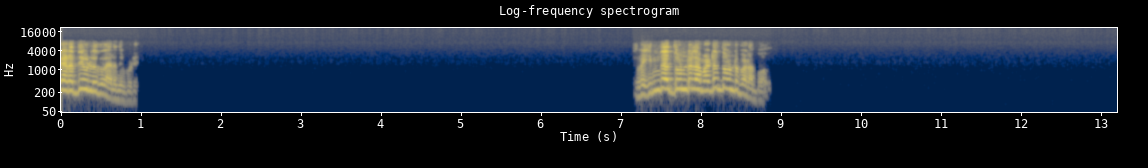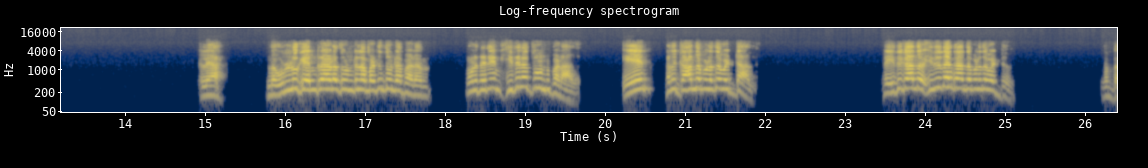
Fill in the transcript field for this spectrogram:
கடத்தி உள்ளுக்கு வருது இப்படி. இப்ப இந்த துண்டுல மட்டும் துண்டு பட போகுது. இல்லையா? இந்த உள்ளுக்கு என்றான துண்டுல மட்டும் துண்டப்படும் உங்களுக்கு தெரியும் இதுல தூண்டுபடாது ஏன்? அது காந்தபுலத்தை வெட்டாது. இது காந்த இதுதான் காந்தபுலத்தை வெட்டுது. அப்ப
